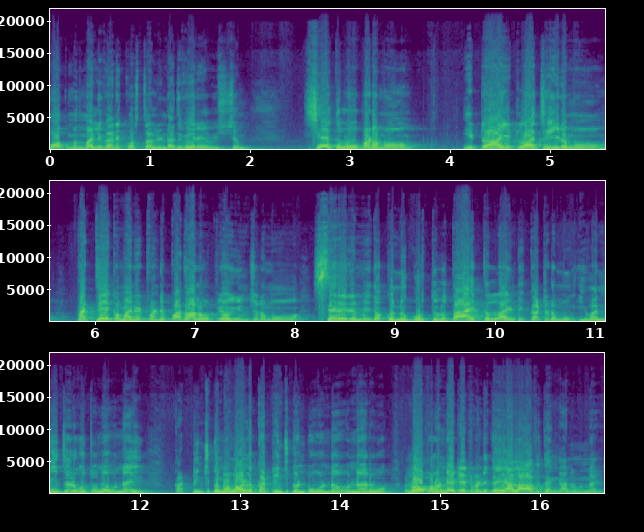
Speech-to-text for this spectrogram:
పోకముందు మళ్ళీ వెనక్కి వస్తాడండి. అది వేరే విషయం. చేతులు ఊపడము ఇట్లా ఇట్లా చేయడము ప్రత్యేకమైనటువంటి పదాలు ఉపయోగించడము శరీరం మీద కొన్ని గుర్తులు తాయెత్తులు లాంటివి కట్టడము ఇవన్నీ జరుగుతూనే ఉన్నాయి. కట్టించుకున్న వాళ్ళు కట్టించుకుంటూ ఉండ ఉన్నారు. లోపల ఉండేటటువంటి దయాలు ఆ విధంగానే ఉన్నాయి.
